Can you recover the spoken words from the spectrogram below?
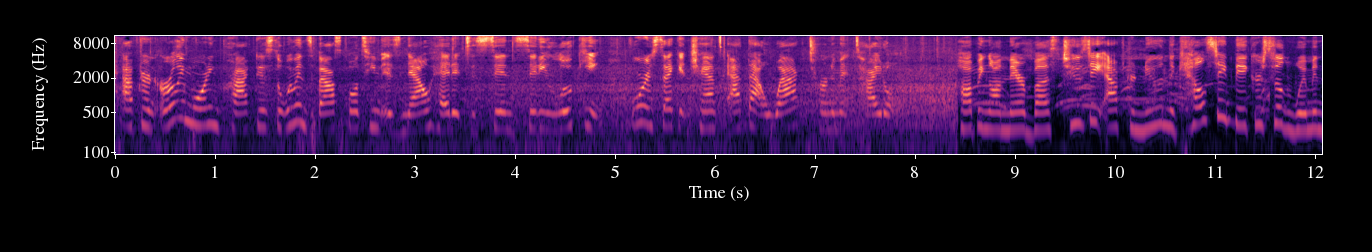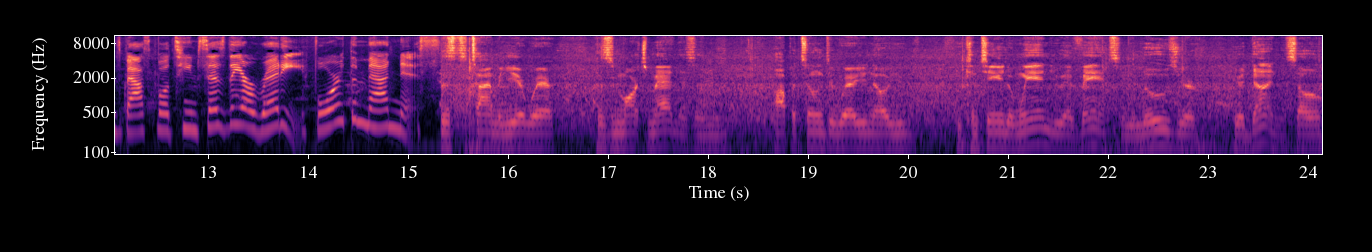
After an early morning practice, the women's basketball team is now headed to Sin City looking for a second chance at that WAC tournament title. Hopping on their bus Tuesday afternoon, the Cal State Bakersfield women's basketball team says they are ready for the madness. This is the time of year where this is March Madness and opportunity where you know you, you continue to win, you advance, you lose, you're you're done. So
